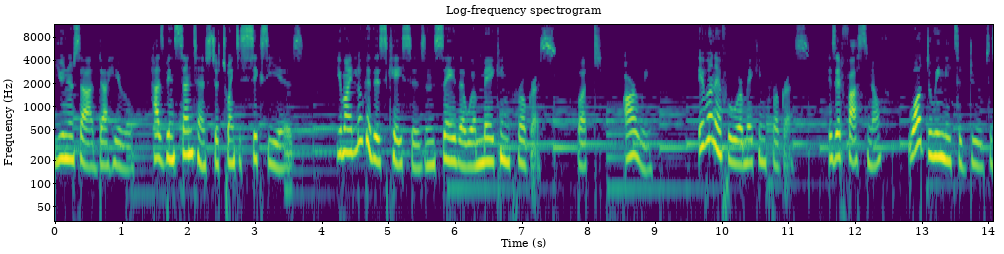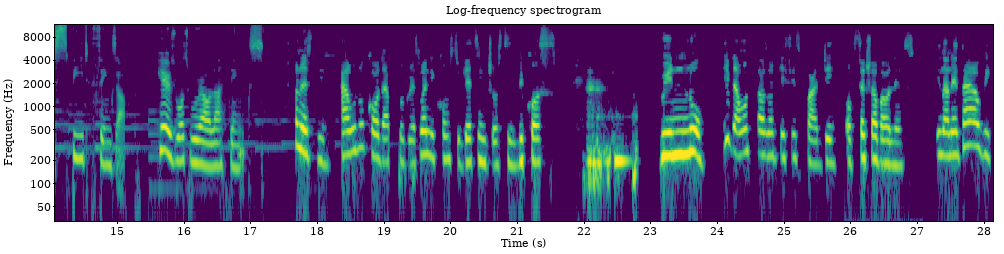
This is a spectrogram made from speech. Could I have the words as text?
Yunusa Dahiru, has been sentenced to 26 years. You might look at these cases and say that we're making progress, but are we? Even if we were making progress, is it fast enough? What do we need to do to speed things up? Here's what Wuraola thinks. honestly, I wouldn't call that progress when it comes to getting justice because we know if there are 1,000 cases per day of sexual violence, in an entire week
